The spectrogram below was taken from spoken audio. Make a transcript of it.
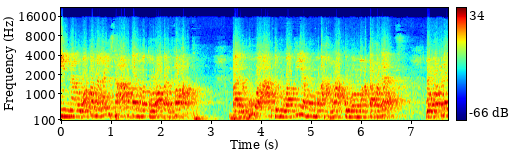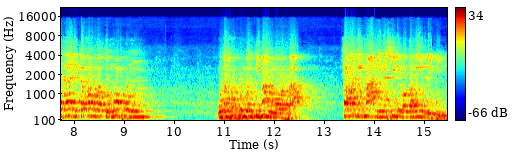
إن الوطن ليس أرضا وترابا فقط بل هو أرض وقيم وأخلاق ومعتقدات. وقبل ذلك فهو طموح وحب وانتماء ووفاء. فوقف معا لنشيد الوطني الليبي.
